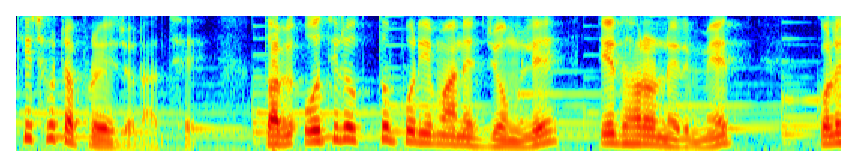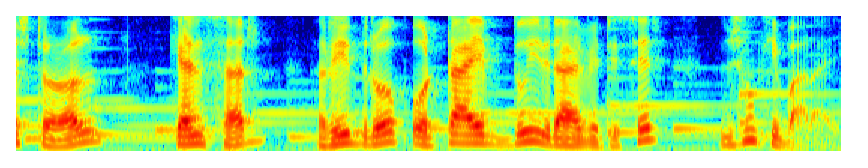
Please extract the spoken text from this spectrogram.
কিছুটা প্রয়োজন আছে, তবে অতিরিক্ত পরিমাণে জমলে এ ধরনের মেদ, কোলেস্টেরল, ক্যান্সার, হৃদরোগ ও টাইপ দুই ডায়াবেটিসের ঝুঁকি বাড়ায়।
